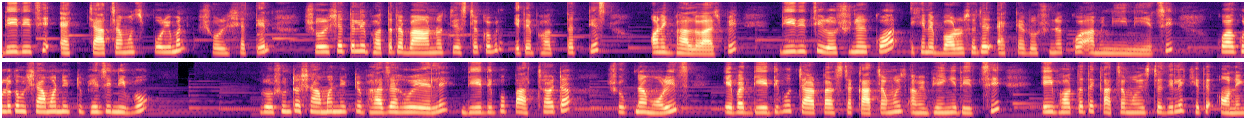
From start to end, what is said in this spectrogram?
দিয়ে দিয়েছি এক চা চামচ পরিমাণ সরিষার তেল। সরিষার তেলে ভর্তাটা বানানোর চেষ্টা করবেন, এতে ভর্তার টেস্ট অনেক ভালো আসবে। দিয়ে দিচ্ছি রসুনের কোয়া। এখানে বড় সাইজের একটা রসুনের কোয়া আমি নিয়ে নিয়েছি। কোয়াগুলোকে আমি সামান্য একটু ভেজে নিব। রসুনটা সামান্য একটু ভাজা হয়ে এলে দিয়ে দিব পাঁচ ছয়টা শুকনা মরিচ। এবার দিয়ে দিব চার পাঁচটা কাঁচামরিচ আমি ভেঙে দিচ্ছি। এই ভর্তাতে কাঁচামরিচটা দিলে খেতে অনেক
